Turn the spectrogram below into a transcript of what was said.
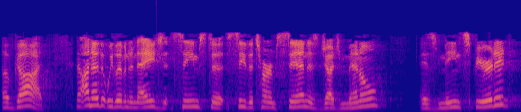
of God. Now, I know that we live in an age that seems to see the term sin as judgmental, as mean spirited.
